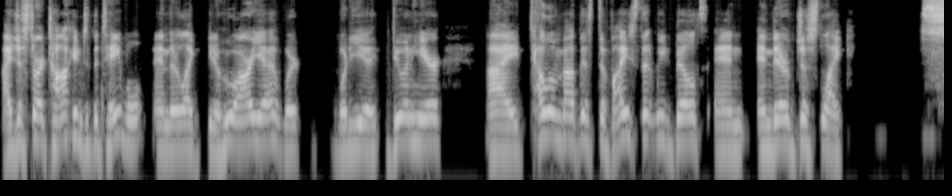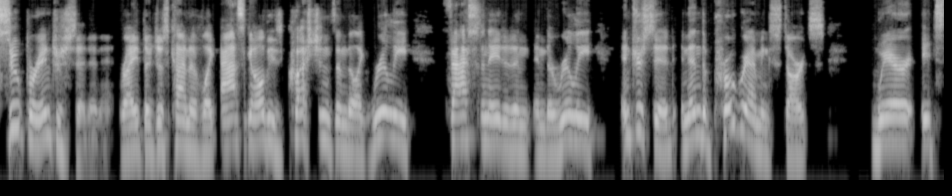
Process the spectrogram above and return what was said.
I just start talking to the table. And they're like, you know, who are you? Where, what are you doing here? I tell them about this device that we'd built, and and they're just like super interested in it, right? They're just kind of like asking all these questions and they're like really fascinated and, and they're really interested. And then the programming starts where it's,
